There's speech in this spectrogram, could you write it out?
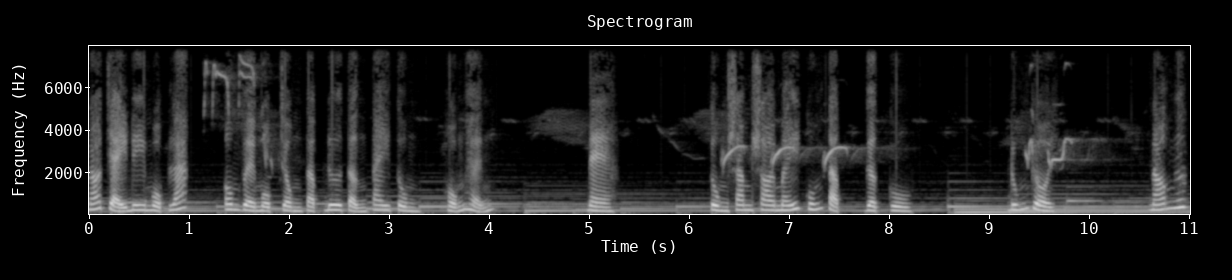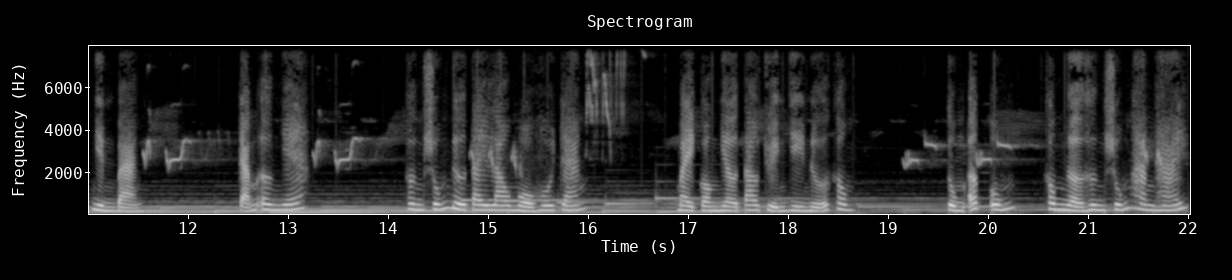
Nó chạy đi một lát, ông về một chồng tập đưa tận tay Tùng, hỗn hển. Nè! Tùng xăm soi mấy cuốn tập, gật cù. Đúng rồi. Nó ngước nhìn bạn. Cảm ơn nhé. Hưng súng đưa tay lau mồ hôi trán. Mày còn nhờ tao chuyện gì nữa không? Tùng ấp úng, không ngờ Hưng súng hăng hái.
